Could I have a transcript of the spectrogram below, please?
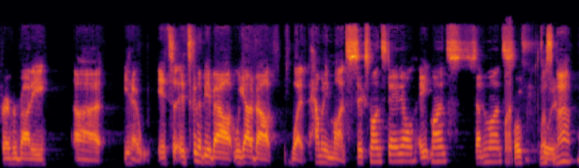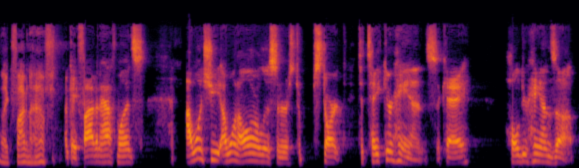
for everybody, uh, you know, it's it's going to be about we got about what? How many months? Six months, Daniel? Eight months? Seven months? Less than that, like five and a half. okay, five and a half months. I want you, I want all our listeners to start to take your hands, okay? Hold your hands up.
